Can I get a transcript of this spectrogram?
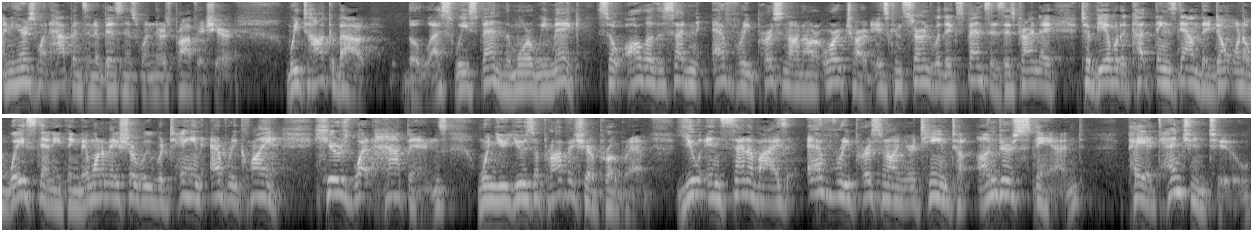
And here's what happens in a business when there's profit share. We talk about the less we spend, the more we make. So all of a sudden, every person on our org chart is concerned with expenses, is trying to, to be able to cut things down. They don't want to waste anything. They want to make sure we retain every client. Here's what happens when you use a profit share program. You incentivize every person on your team to understand, pay attention to,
